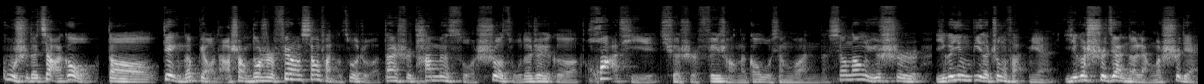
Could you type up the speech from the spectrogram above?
故事的架构，到电影的表达上都是非常相反的作者，但是他们所涉足的这个话题却是非常的高度相关的，相当于是一个硬币的正反面，一个是事件的两个试点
